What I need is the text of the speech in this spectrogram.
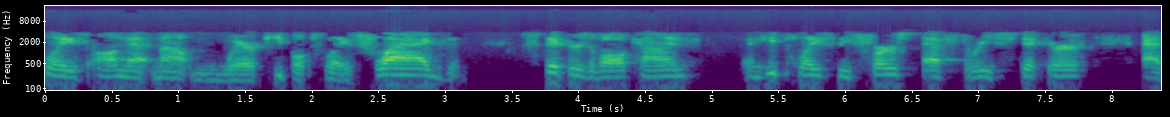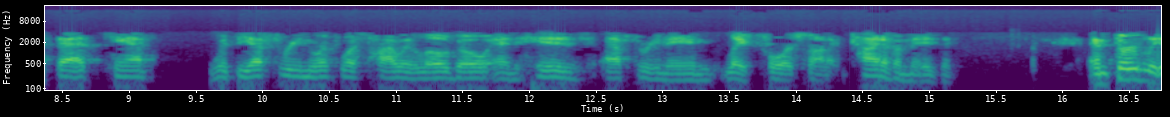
place on that mountain where people place flags and stickers of all kinds. And he placed the first F3 sticker at that camp with the F3 Northwest Highway logo and his F3 name, Lake Forest on it. Kind of amazing. And thirdly,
